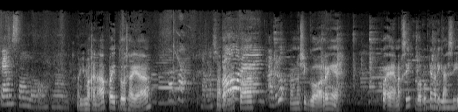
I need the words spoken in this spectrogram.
Cancel dong. Nah, Lagi makan apa itu saya? makan nasi Makan apa? goreng. Ah dulu. Mam nasi goreng ya? Kok enak sih? Bapaknya nggak dikasih.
